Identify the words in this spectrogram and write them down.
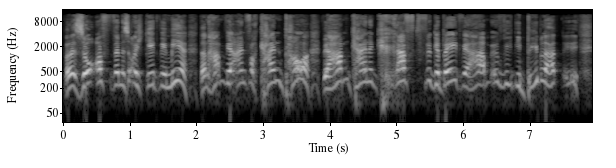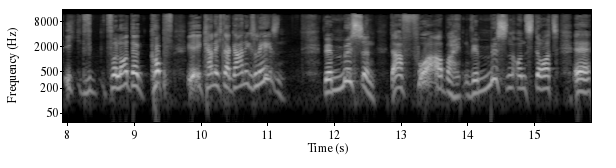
Weil es so oft, wenn es euch geht wie mir, dann haben wir einfach keinen Power. Wir haben keine Kraft für Gebet. Wir haben irgendwie, die Bibel hat, ich, vor lauter Kopf kann ich da gar nichts lesen. Wir müssen da vorarbeiten. Wir müssen uns dort äh, äh,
